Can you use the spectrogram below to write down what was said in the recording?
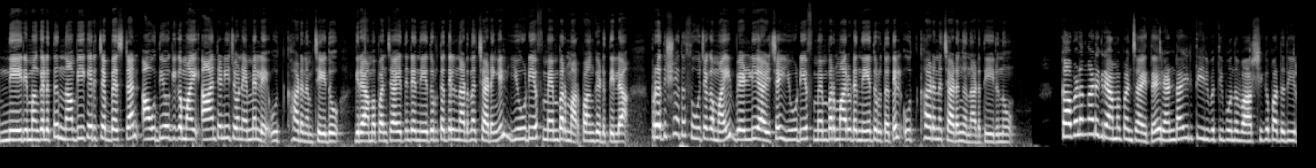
നേരിമംഗലത്ത് നവീകരിച്ച ബസ് സ്റ്റാൻഡ് ഔദ്യോഗികമായി Antony John M L A ഉദ്ഘാടനം ചെയ്തു. ഗ്രാമപഞ്ചായത്തിന്റെ നേതൃത്വത്തിൽ നടന്ന ചടങ്ങിൽ യു ഡി എഫ് മെമ്പർമാർ പങ്കെടുത്തില്ല. പ്രതിഷേധ സൂചകമായി വെള്ളിയാഴ്ച യു ഡി എഫ് മെമ്പർമാരുടെ നേതൃത്വത്തിൽ ഉദ്ഘാടന ചടങ്ങ് നടത്തിയിരുന്നു. കവളങ്ങാട് ഗ്രാമപഞ്ചായത്ത് രണ്ടായിരത്തി ഇരുപത്തിമൂന്ന് വാർഷിക പദ്ധതിയിൽ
